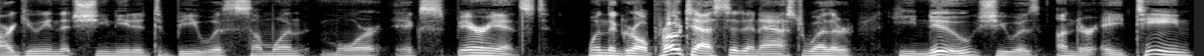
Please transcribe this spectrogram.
arguing that she needed to be with someone more experienced. When the girl protested and asked whether he knew she was under 18,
